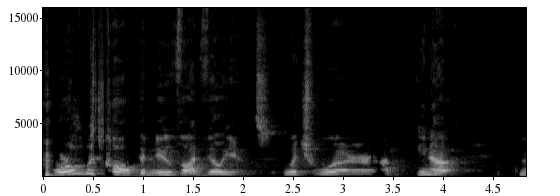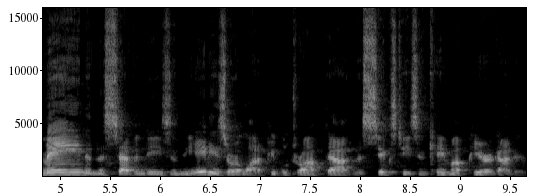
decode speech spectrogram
The world was called the New Vaudevillians, which were uh, you know Maine in the 70s and the 80s, or a lot of people dropped out in the 60s and came up here, got in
